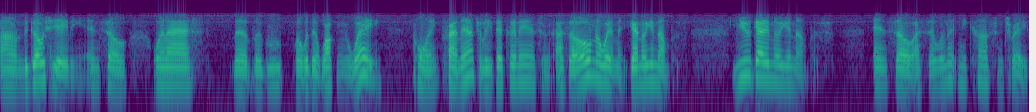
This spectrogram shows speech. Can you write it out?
um, negotiating. And so when I asked the the group what was their walking away point financially, they couldn't answer it. I said, "Oh no, wait a minute. You gotta know your numbers. You gotta know your numbers." And so I said, "Well, let me concentrate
